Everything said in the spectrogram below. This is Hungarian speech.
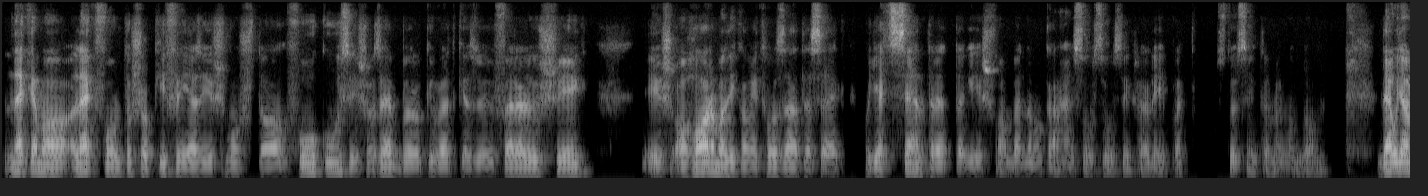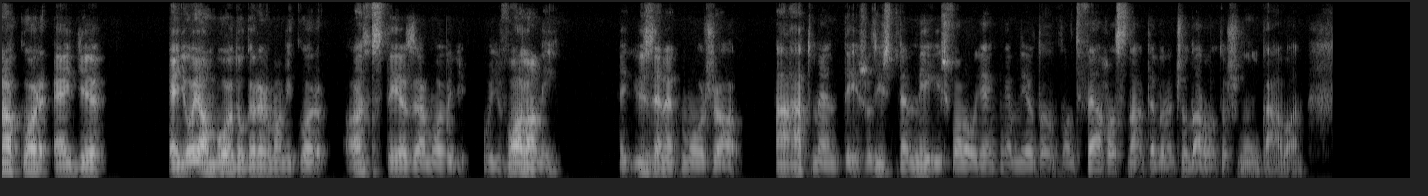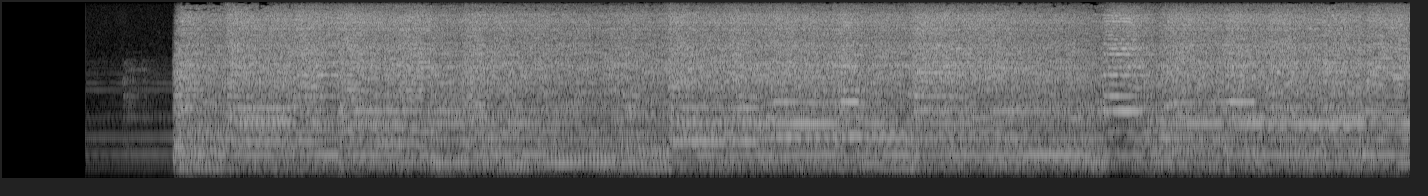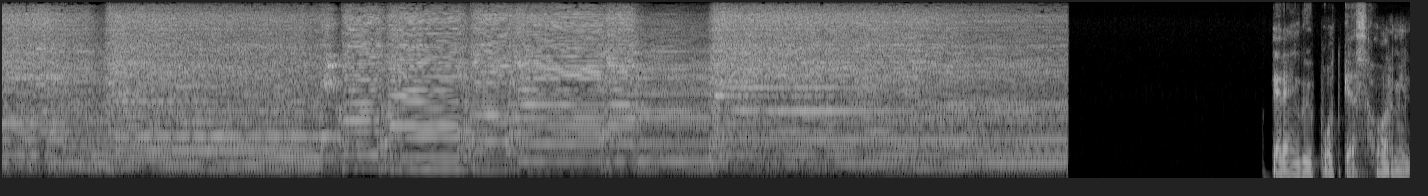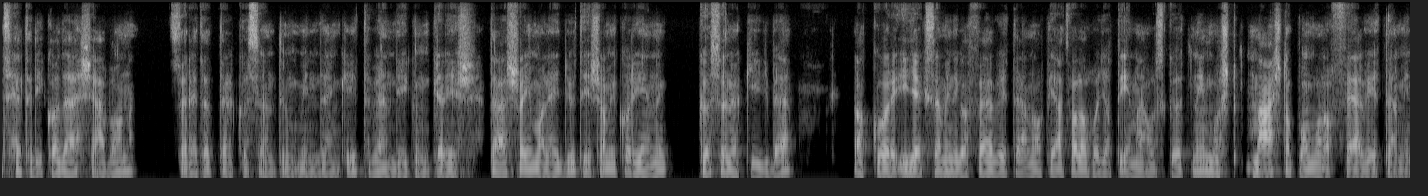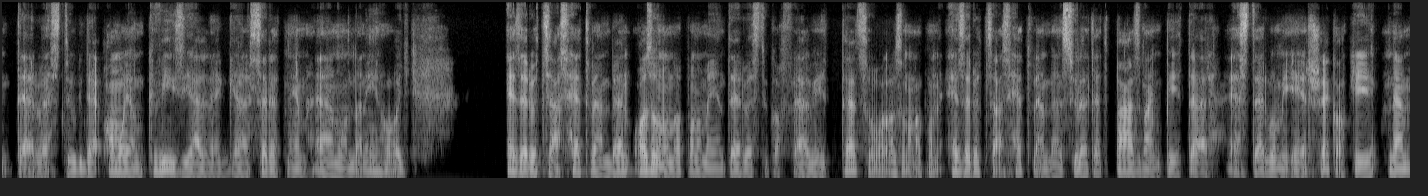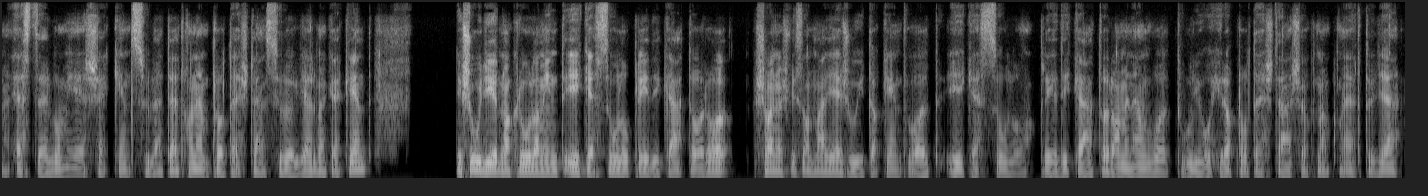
Nekem a legfontosabb kifejezés most a fókusz és az ebből következő felelősség, és a harmadik, amit hozzáteszek, hogy egy szent rettegés van bennem, akárhányszor szószékre lépek. Ezt őszintén megmondom. De ugyanakkor egy, egy olyan boldog öröm, amikor azt érzem, hogy, hogy valami, egy üzenetmorzsa, átmentés, az Isten mégis valahogy engem méltatlant felhasznált ebben a csodálatos munkában. Kerengő Podcast 37. adásában szeretettel köszöntünk mindenkit, vendégünkkel és társaimmal együtt, és amikor én köszönök így be, akkor igyekszem mindig a felvétel napját valahogy a témához kötni. Most másnapon van a felvétel, mint terveztük, de amolyan kvíz jelleggel szeretném elmondani, hogy 1570-ben, azon a napon, amelyen terveztük a felvételt, szóval azon a napon 1570-ben született Pázmány Péter esztergomi érsek, aki nem esztergomi érsekként született, hanem protestáns szülők gyermekeként, és úgy írnak róla, mint ékes szóló prédikátorról, sajnos viszont már jezsuitaként volt ékes szóló prédikátor, ami nem volt túl jó hír a protestánsoknak, mert ugye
